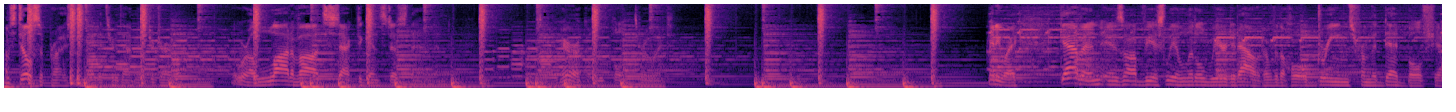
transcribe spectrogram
I'm still surprised we made it through that, Mr. Journal. There were a lot of odds stacked against us then, Gavin is obviously a little weirded out over the whole dreams from the dead bullshit.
